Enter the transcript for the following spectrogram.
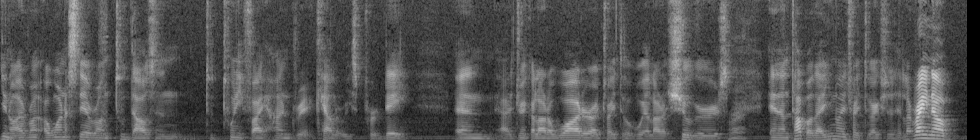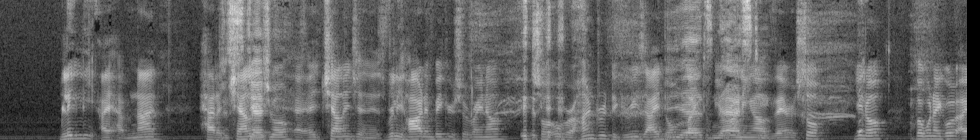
you know I run, I want to stay around two thousand to twenty five hundred calories per day, and I drink a lot of water. I try to avoid a lot of sugars, right. and on top of that, you know I try to exercise. Like right now, lately I have not had a Just challenge schedule. a, challenge and it's really hot in Bakersfield right now so over 100 degrees i don't Yeah, like to be running out there so you know but when i go i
